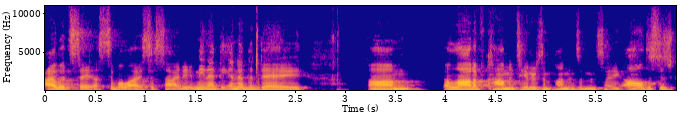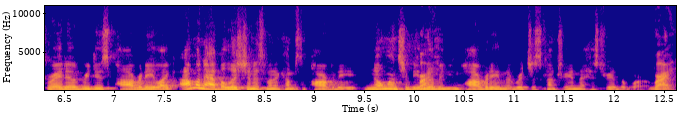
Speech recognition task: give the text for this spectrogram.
i would say a civilized society i mean at the end of the day um, a lot of commentators and pundits have been saying, oh, this is great to reduce poverty. Like, I'm an abolitionist when it comes to poverty. No one should be right. living in poverty in the richest country in the history of the world. Right.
